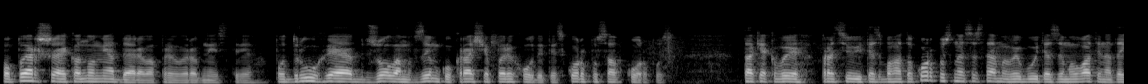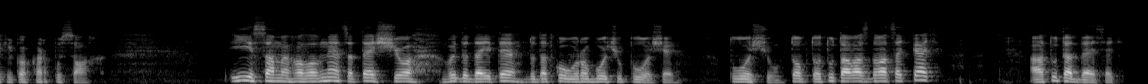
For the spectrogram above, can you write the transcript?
По-перше, економія дерева при виробництві. По-друге, бджолам взимку краще переходити з корпуса в корпус. Так як ви працюєте з багатокорпусною системою, ви будете зимувати на декількох корпусах. І саме головне це те, що ви додаєте додаткову робочу площу. Тобто тут у вас 25, а тут 10.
